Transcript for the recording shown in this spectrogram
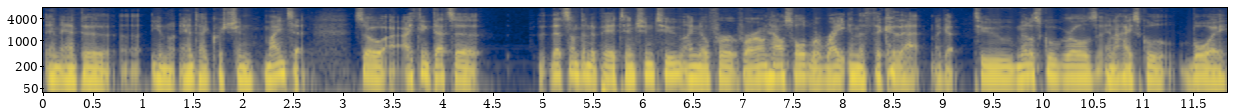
an anti, uh, you know, anti-Christian mindset. So I think that's a that's something to pay attention to. I know for for our own household, we're right in the thick of that. I got two middle school girls and a high school boy,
